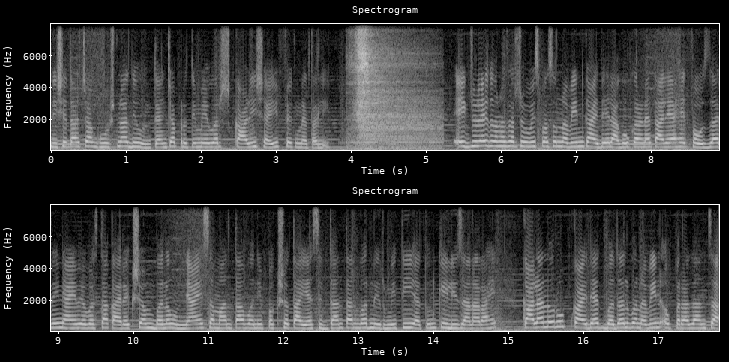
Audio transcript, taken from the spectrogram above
निषेधाच्या घोषणा देऊन त्यांच्या प्रतिमेवर काळी शाई फेकण्यात आली. एक जुलै दोन हजार चोवीसपासून नवीन कायदे लागू करण्यात आले आहेत. फौजदारी न्यायव्यवस्था कार्यक्षम बनवून न्याय समानता व निपक्षता या सिद्धांतांवर निर्मिती यातून केली जाणार आहे. कालानुरूप कायद्यात बदल व नवीन अपराधांचा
